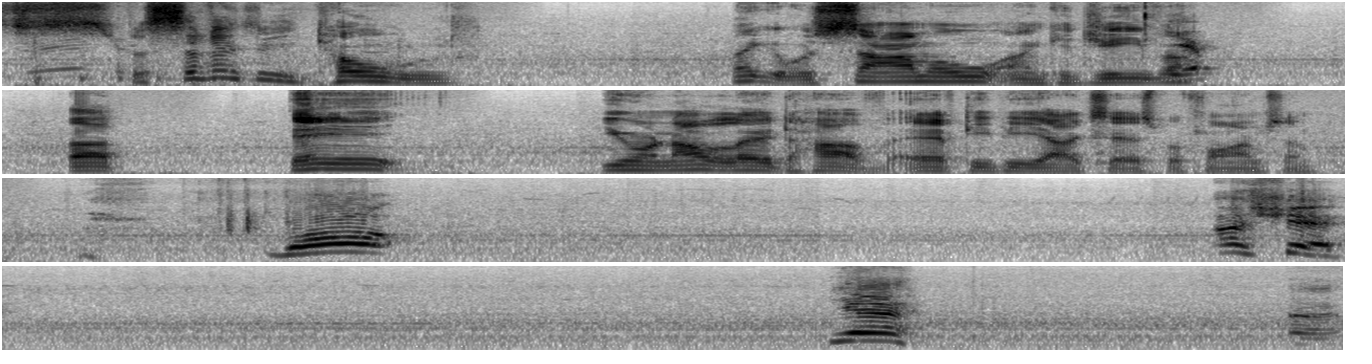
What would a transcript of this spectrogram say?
specifically told, I think it was Samu and Kajiva, Yep. that they, you are not allowed to have FTP access with FarmSim. What? Ah, shit. Yeah. Uh,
